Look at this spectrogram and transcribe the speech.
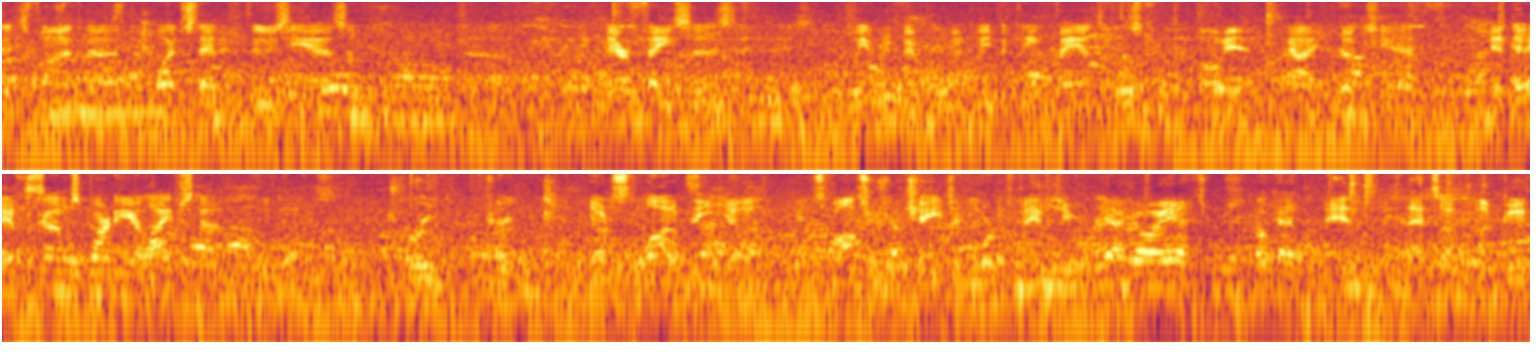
It's, it's fun uh, to watch that enthusiasm uh, in their faces. We remember when we became fans of the sport. Oh, yeah. How it hooks you. It And it becomes part of your lifestyle. It does. True, true. Noticed a lot of the uh, sponsors are changing more to family oriented sponsors. Okay. And that's a, a good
